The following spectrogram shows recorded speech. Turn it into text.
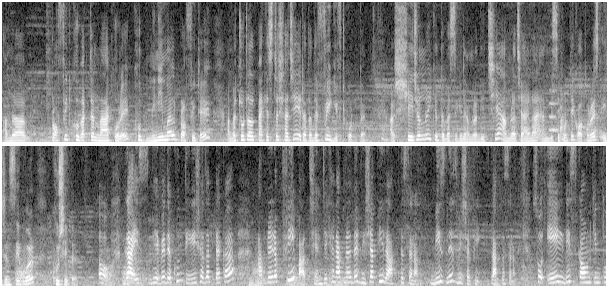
আমরা প্রফিট খুব একটা না করে খুব মিনিমাল প্রফিটে আমরা টোটাল প্যাকেজটা সাজিয়ে এটা তাদের ফ্রি গিফট করতে। আর সেই জন্যই কিন্তু বেসিক্যালি আমরা দিচ্ছি আমরা চাই না এমবিসি করতে অথরাইজড এজেন্সি হওয়ার খুশিতে। ও গাইস ভেবে দেখুন তিরিশ হাজার টাকা আপনারা ফ্রি পাচ্ছেন যেখানে আপনাদের ভিসা ফি রাখতেছে না বিজনেস ভিসা ফি রাখতেছে না। সো এই ডিসকাউন্ট কিন্তু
